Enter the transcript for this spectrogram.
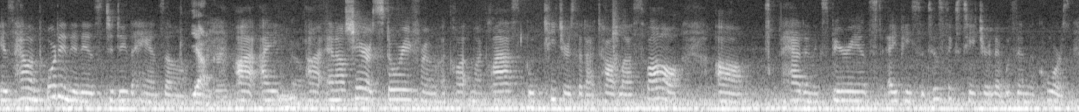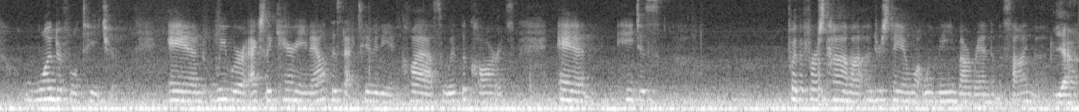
is how important it is to do the hands-on. Yeah. I, I, I, and I'll share a story from a cl- my class with teachers that I taught last fall. Um, had an experienced AP statistics teacher that was in the course. Wonderful teacher. And we were actually carrying out this activity in class with the cards. And he just, for the first time, I understand what we mean by random assignment. Yeah.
